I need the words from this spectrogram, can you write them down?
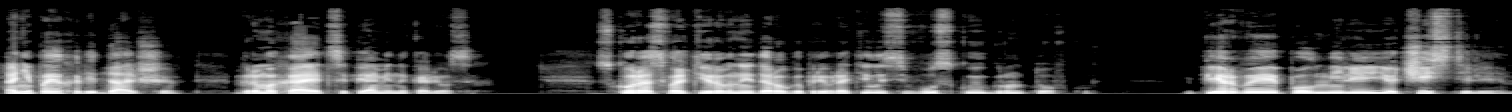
Они поехали дальше, громыхая цепями на колесах. Скоро асфальтированная дорога превратилась в узкую грунтовку. Первые полмили ее чистили,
